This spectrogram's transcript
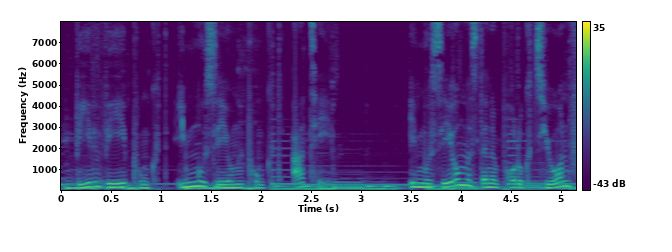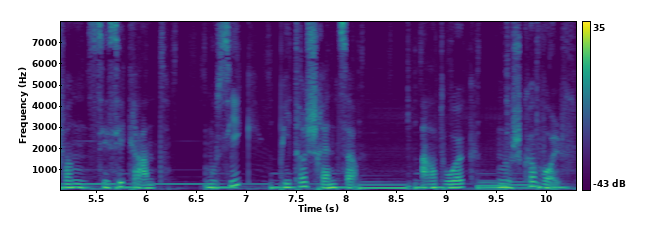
www.immuseum.at. Im Museum ist eine Produktion von Sissi Grant. Musik Petra Schrenzer. Artwork Nuschka Wolf.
